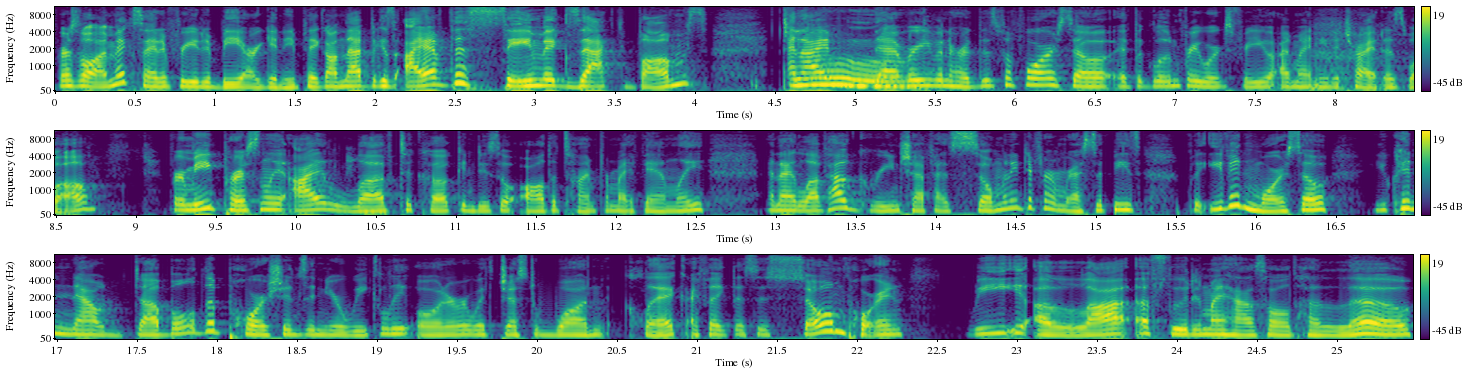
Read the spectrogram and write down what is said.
First of all, I'm excited for you to be our guinea pig on that because I have the same exact bumps and I've never even heard this before. So if the gluten free works for you, I might need to try it as well. For me personally, I love to cook and do so all the time for my family. And I love how Green Chef has so many different recipes, but even more so, you can now double the portions in your weekly order with just one click. I feel like this is so important. We eat a lot of food in my household. Hello.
